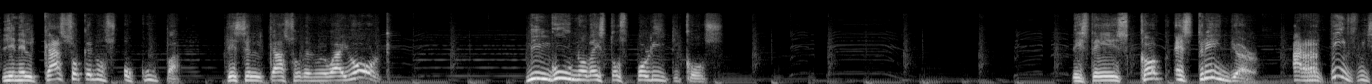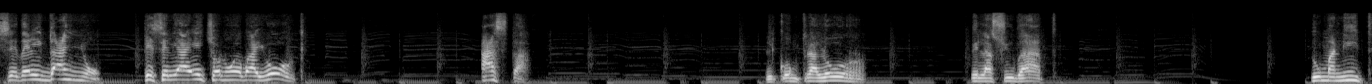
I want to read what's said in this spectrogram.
Y en el caso que nos ocupa, que es el caso de Nueva York, ninguno de estos políticos, desde Scott Stringer, artífice del daño que se le ha hecho a Nueva York, hasta el contralor de la ciudad, Humanit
